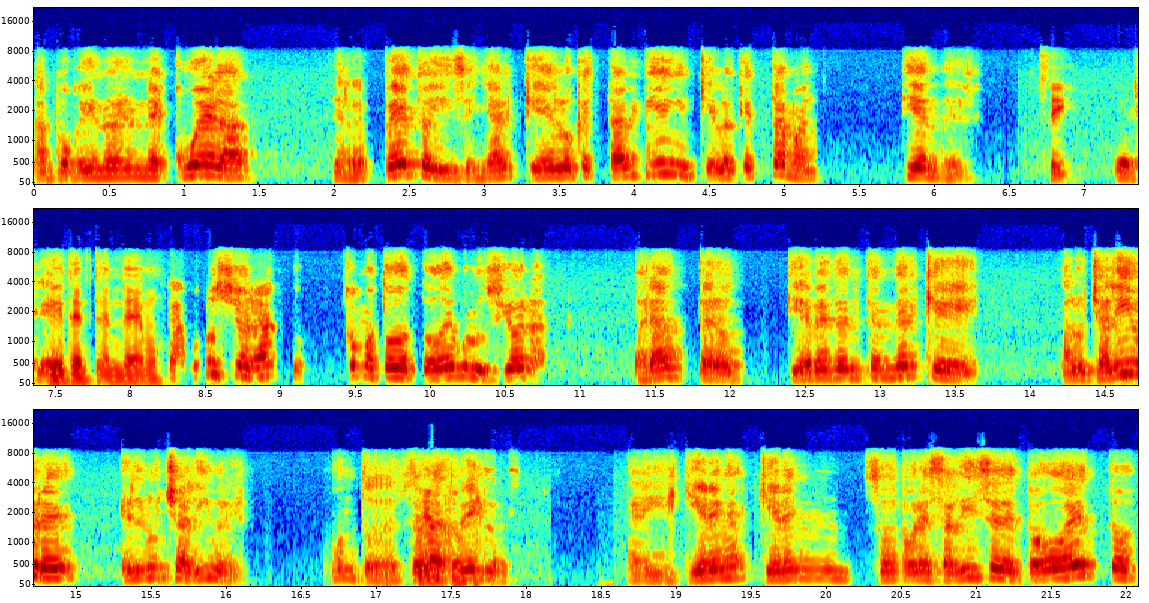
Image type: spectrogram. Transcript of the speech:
tampoco hay una escuela de respeto y enseñar qué es lo que está bien y qué es lo que está mal. ¿Entiendes? Sí. Porque Sí, te entendemos. está evolucionando, como todo, todo evoluciona, ¿verdad? Pero tienes de entender que la lucha libre es lucha libre, punto, de todas las reglas. Y quieren, quieren sobresalirse de todo esto,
